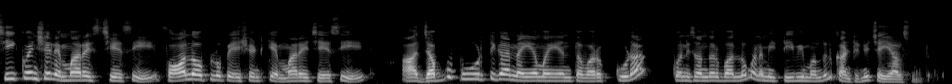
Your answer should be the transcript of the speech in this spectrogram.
సీక్వెన్షియల్ ఎంఆర్ఐస్ చేసి ఫాలోఅప్లో పేషెంట్కి ఎంఆర్ఐ చేసి ఆ జబ్బు పూర్తిగా నయమయ్యేంత వరకు కూడా కొన్ని సందర్భాల్లో మనం ఈ టీబీ మందులు కంటిన్యూ చేయాల్సి ఉంటుంది.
